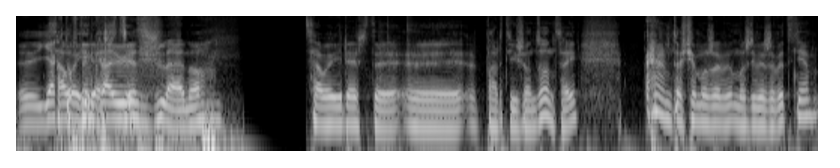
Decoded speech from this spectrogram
yy, jak to Całej w tym kraju reszty. jest źle, no. Całej reszty y, partii rządzącej. To się może, możliwe, że wytnie.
